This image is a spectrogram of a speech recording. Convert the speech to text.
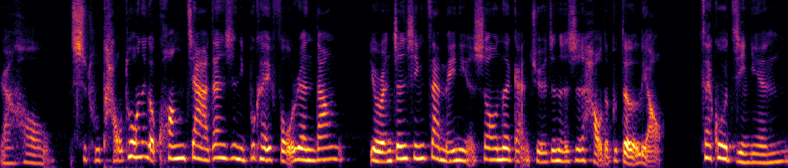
然后试图逃脱那个框架。但是你不可以否认，当有人真心赞美你的时候，那感觉真的是好的不得了。再过几年，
